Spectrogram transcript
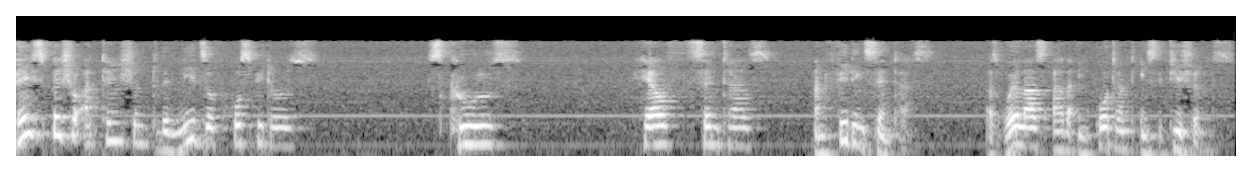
Pay special attention to the needs of hospitals, schools, health centers, and feeding centers, as well as other important institutions.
